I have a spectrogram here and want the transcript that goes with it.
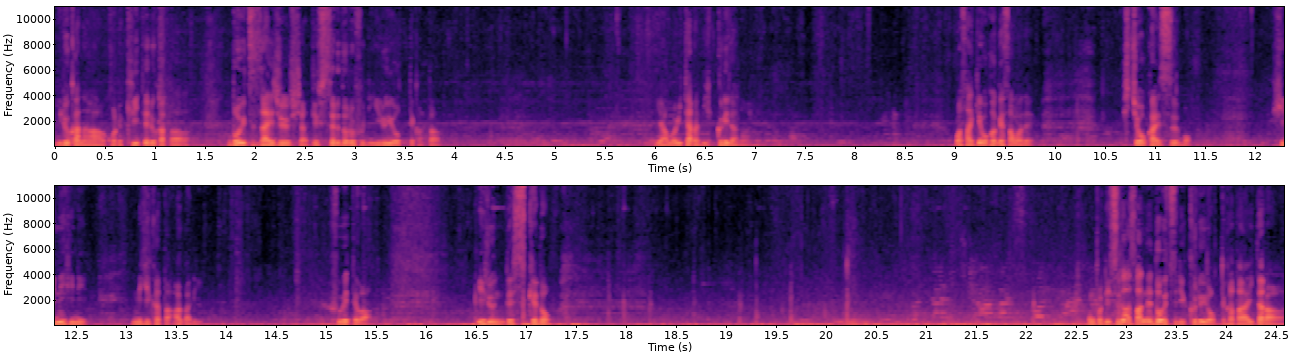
いるかなこれ聞いてる方。ドイツ在住者デュッセルドルフにいるよって方。いやもういたらびっくりだな、まあ、最近おかげさまで視聴回数も日に日に右肩上がり。増えてはいるんですけど。本当リスナーさんでドイツに来るよって方がいたら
